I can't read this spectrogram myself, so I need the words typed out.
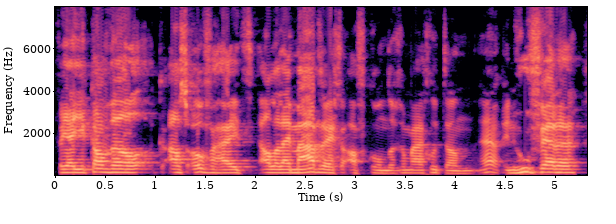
van ja, je kan wel als overheid allerlei maatregelen afkondigen, maar goed, dan hè, in hoeverre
